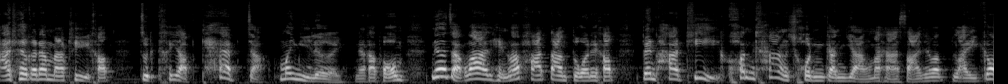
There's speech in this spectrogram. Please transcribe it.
อาร์เธอร์กันนามาครีครับ จุดขยับแทบจะไม่มีเลยนะครับผม เนื่องจากว่าเห็นว่าพาร์ตตามตัวนี่ยครับ เป็นพาร์ทที่ค่อนข้างชนกันอย่างมหาศาลใช่ไหมไหลก็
